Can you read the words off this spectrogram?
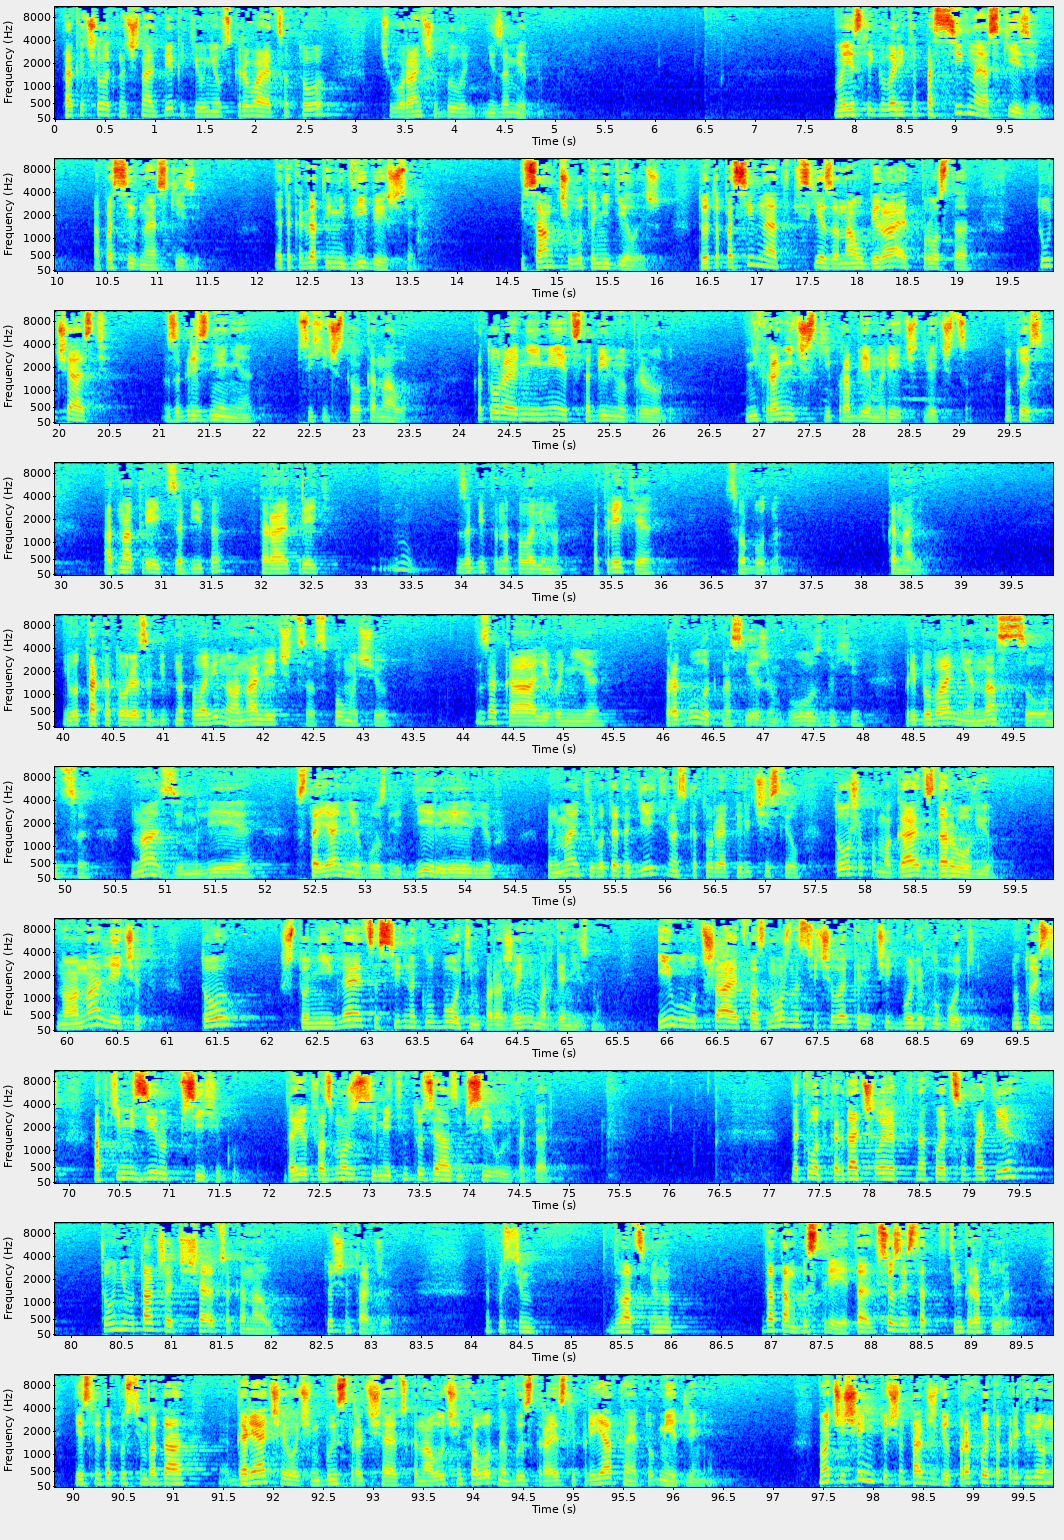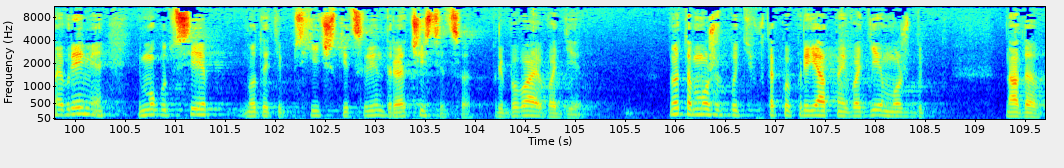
Так и человек начинает бегать, и у него вскрывается то, чего раньше было незаметно. Но если говорить о пассивной аскезе, о пассивной аскезе, это когда ты не двигаешься и сам чего-то не делаешь, то эта пассивная аскеза, она убирает просто ту часть загрязнения психического канала, которая не имеет стабильную природу. Не хронические проблемы речь, лечатся. Ну, то есть, одна треть забита, вторая треть ну, забита наполовину, а третья свободна в канале. И вот та, которая забита наполовину, она лечится с помощью закаливания, прогулок на свежем воздухе, пребывания на солнце, на земле, стояние возле деревьев. Понимаете, вот эта деятельность, которую я перечислил, тоже помогает здоровью. Но она лечит то, что не является сильно глубоким поражением организма. И улучшает возможности человека лечить более глубокие. Ну, то есть оптимизирует психику, дает возможность иметь энтузиазм, силу и так далее. Так вот, когда человек находится в воде, то у него также очищаются каналы. Точно так же. Допустим, 20 минут, да там быстрее. Это все зависит от температуры. Если, допустим, вода горячая, очень быстро очищаются каналы, очень холодная, быстро, а если приятная, то медленнее. Но очищение точно так же идет. Проходит определенное время, и могут все вот эти психические цилиндры очиститься, пребывая в воде. Но это может быть в такой приятной воде, может быть, надо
